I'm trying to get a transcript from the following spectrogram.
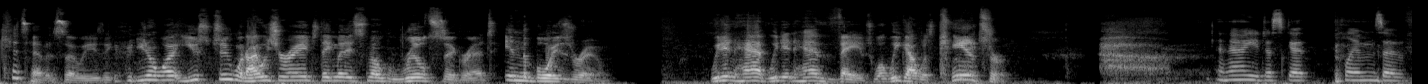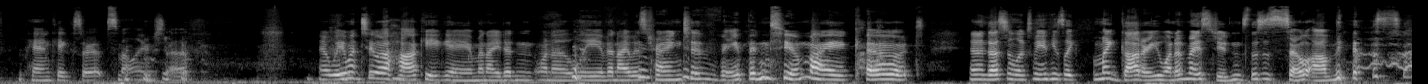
Kids have it so easy. You know what? Used to, when I was your age, they made us smoke real cigarettes in the boys' room. We didn't have we didn't have vapes. What we got was cancer. And now you just get plumes of pancake syrup smelling stuff. Now, we went to a hockey game and I didn't want to leave and I was trying to vape into my coat. And Dustin looks at me and he's like, Oh my god, are you one of my students? This is so obvious. and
